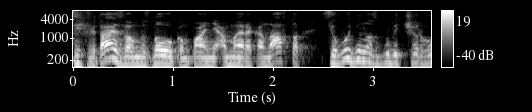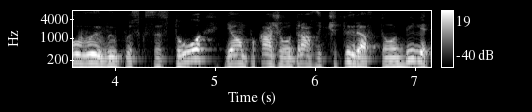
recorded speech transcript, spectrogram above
Всіх вітаю з вами знову компанія American Auto. Сьогодні у нас буде черговий випуск СТО. Я вам покажу одразу чотири автомобілі.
